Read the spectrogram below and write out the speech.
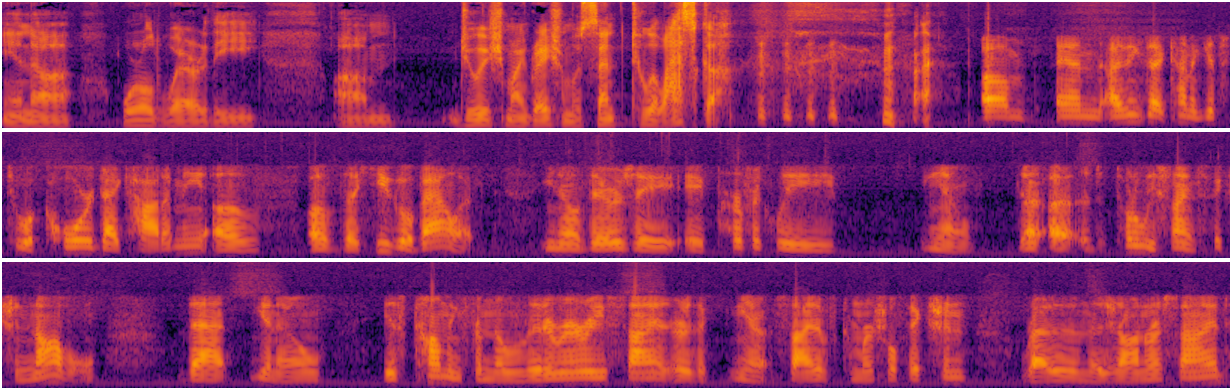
in a world where the um, Jewish migration was sent to Alaska. um, and I think that kind of gets to a core dichotomy of of the Hugo ballot. You know, there's a, a perfectly, you know, a, a totally science fiction novel that you know is coming from the literary side or the you know side of commercial fiction rather than the genre side,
